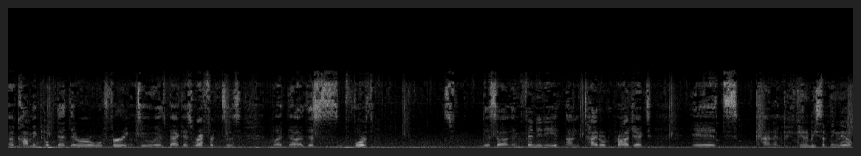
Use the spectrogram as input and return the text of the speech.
a comic book that they were referring to as back as references. But uh, this fourth, this uh, Infinity Untitled project, it's kind of going to be something new.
